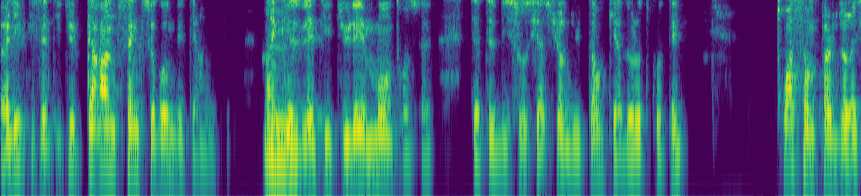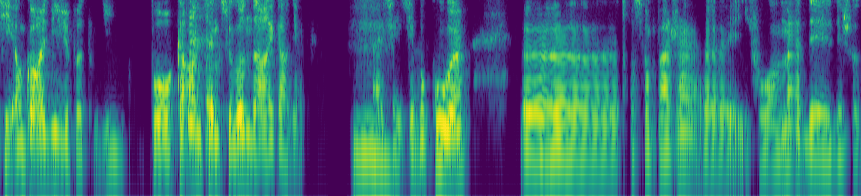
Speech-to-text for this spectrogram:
un livre qui s'intitule 45 secondes d'éternité. Rien que hmm. l'intitulé montre cette dissociation du temps qu'il y a de l'autre côté. 300 pages de récit, encore elle dit, j'ai pas tout dit, pour 45 secondes d'arrêt cardiaque. Hmm. Ah, c'est beaucoup, hein 300 euh, pages, hein, euh, il faut en mettre des, choses,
